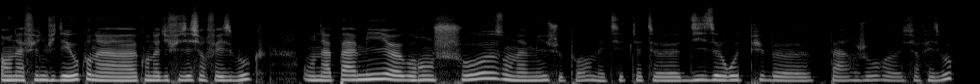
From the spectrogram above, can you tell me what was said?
on a fait une vidéo qu'on a, qu'on a diffusée sur Facebook. On n'a pas mis grand chose. On a mis, je sais pas, mais c'est peut-être 10 euros de pub par jour sur Facebook.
